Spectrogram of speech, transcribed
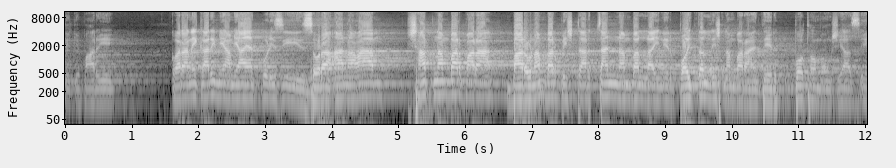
যেতে পারে। কোরআনে কারিমে আমি আয়াত পড়েছি, সোরা আনাম সাত নাম্বার পারা, বারো নাম্বার পৃষ্ঠার, চার নাম্বার লাইনের, পঁয়তাল্লিশ নাম্বার আয়াতের প্রথম অংশে আছে,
